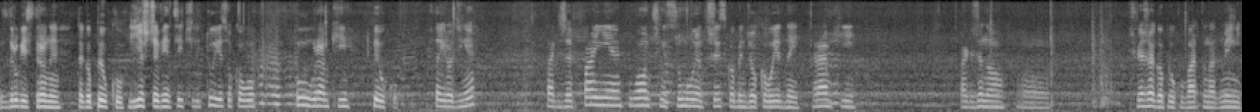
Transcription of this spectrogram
Z drugiej strony tego pyłku jeszcze więcej, czyli tu jest około pół ramki pyłku w tej rodzinie. Także fajnie, łącznie sumując wszystko, będzie około jednej ramki. Także no, e, świeżego pyłku warto nadmienić.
